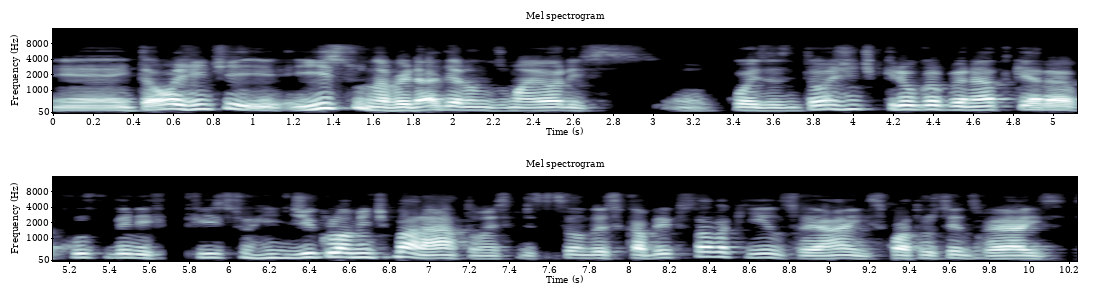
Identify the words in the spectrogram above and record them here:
É, então a gente, isso na verdade era um dos maiores uh, coisas. Então a gente criou um campeonato que era custo-benefício ridiculamente barato. Uma inscrição do SKB custava 500 reais, 400 reais,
